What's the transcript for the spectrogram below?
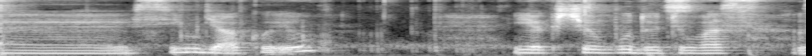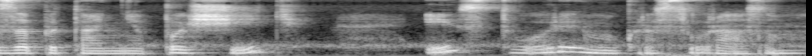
Е, Всім дякую. Якщо будуть у вас запитання, пишіть і створюємо красу разом.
